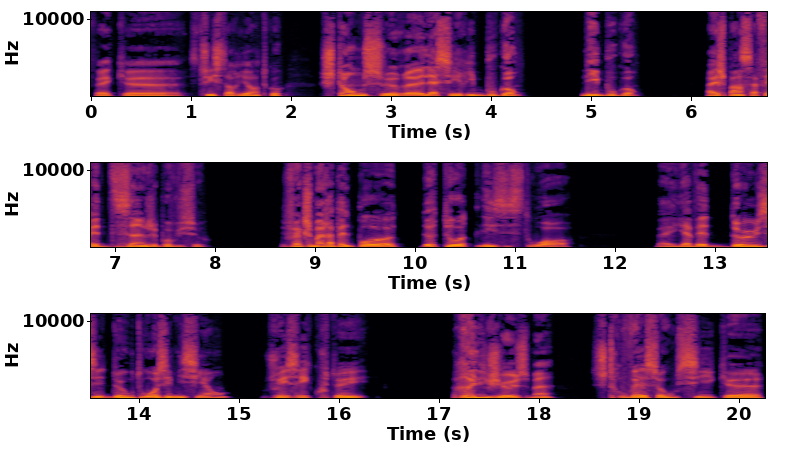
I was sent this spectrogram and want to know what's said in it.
Fait que, euh, c'est Historia, en tout cas? Je tombe sur euh, la série Bougon. Les Bougons. Hey, je pense que ça fait dix ans que j'ai pas vu ça. Fait que je me rappelle pas de toutes les histoires. Ben, il y avait deux, et deux ou trois émissions. Je les ai écoutées religieusement. Je trouvais ça aussi que...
